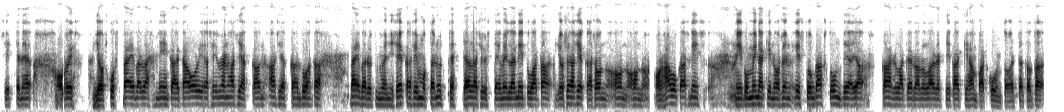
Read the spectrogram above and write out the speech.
sitten ne oli joskus päivällä, mihin aika oli, ja silloin asiakkaan, asiakkaan tuota päivärytmi meni sekaisin, mutta nyt tällä systeemillä, niin tuota, jos asiakas on, on, on, on halukas, niin, niin kuin minäkin olisin, istuin kaksi tuntia ja kahdella kerralla laitettiin kaikki hampaat kuntoon. Että tota,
